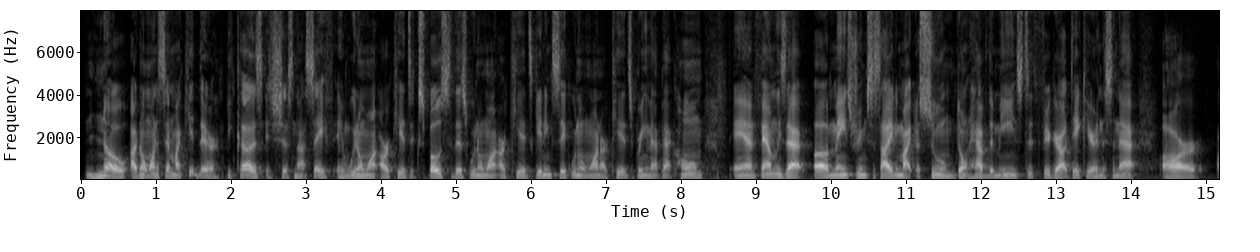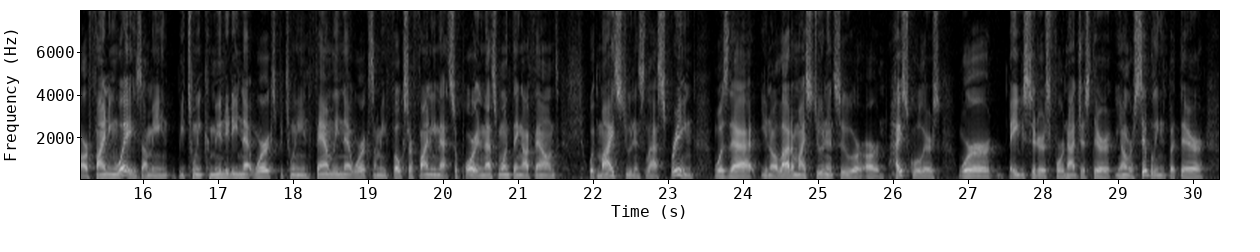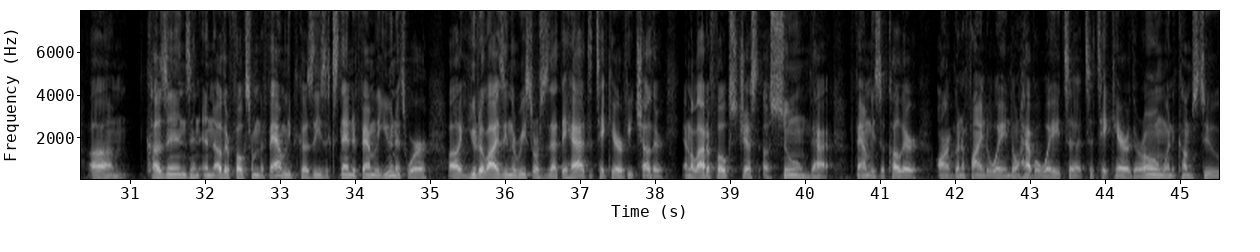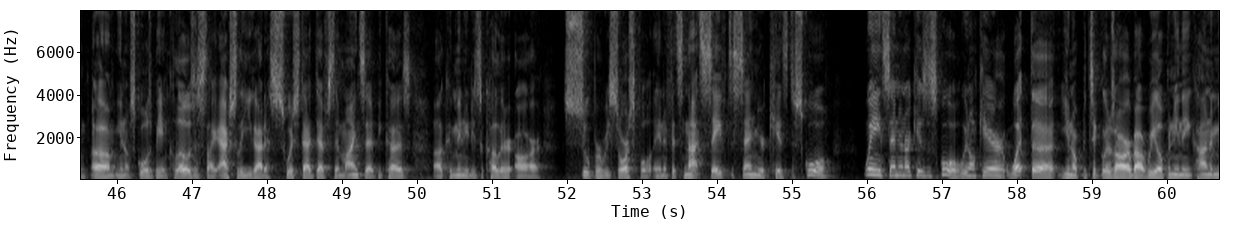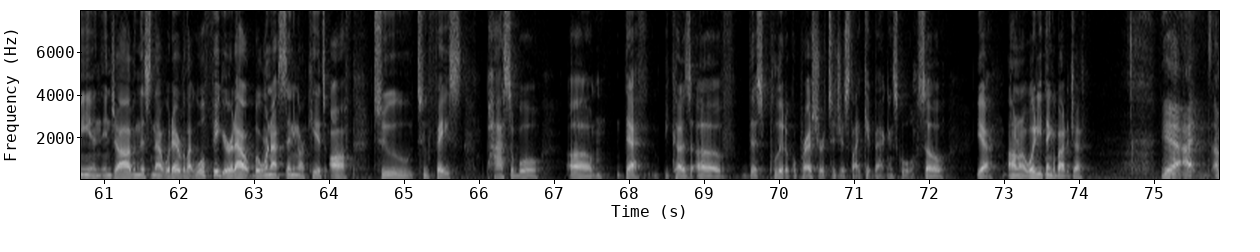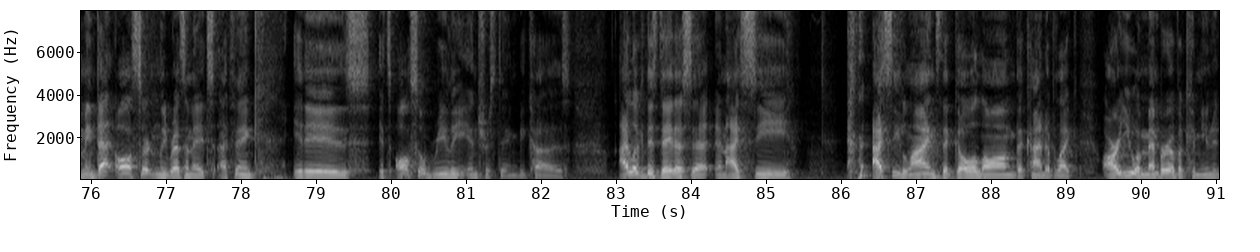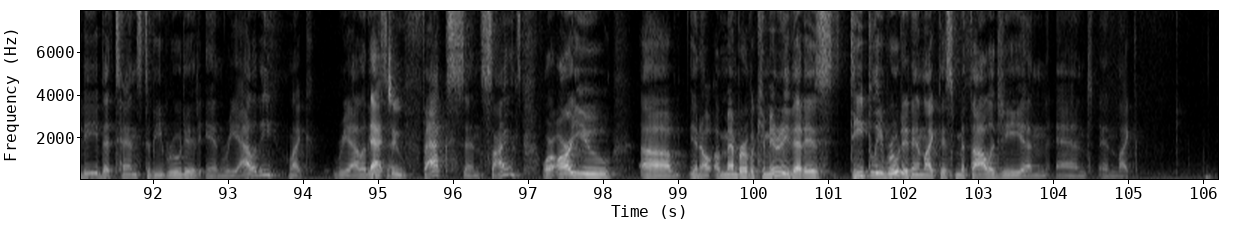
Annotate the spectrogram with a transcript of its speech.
no, I don't want to send my kid there because it's just not safe. And we don't want our kids exposed to this. We don't want our kids getting sick. We don't want our kids bringing that back home. And families that uh, mainstream society might assume don't have the means to figure out daycare and this and that are are finding ways. I mean, between community networks, between family networks, I mean, folks are finding that support. And that's one thing I found with my students last spring was that, you know, a lot of my students who are, are high schoolers were babysitters for not just their younger siblings, but their um, cousins and, and other folks from the family because these extended family units were uh, utilizing the resources that they had to take care of each other. And a lot of folks just assume that families of color aren't going to find a way and don't have a way to, to take care of their own when it comes to um, you know schools being closed. It's like actually you got to switch that deficit mindset because uh, communities of color are super resourceful, and if it's not safe to send your kids to school, we ain't sending our kids to school. We don't care what the you know particulars are about reopening the economy and, and job and this and that whatever. Like we'll figure it out, but we're not sending our kids off to to face possible um, death because of this political pressure to just like get back in school. So yeah, I don't know. What do you think about it, Jeff? Yeah, I I mean that all certainly resonates. I think it is it's also really interesting because I look at this data set and I see I see lines that go along the kind of like are you a member of a community that tends to be rooted in reality, like reality that too. facts and science, or are you uh, you know, a member of a community that is deeply rooted in like this mythology and and and like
